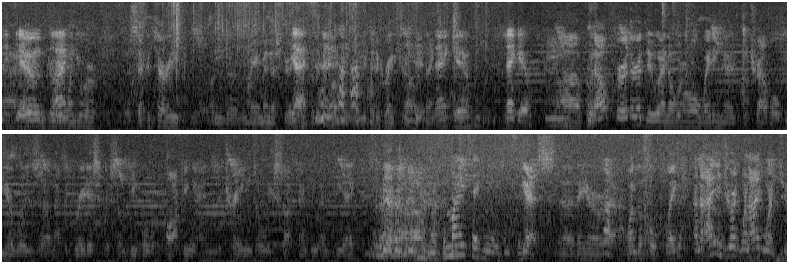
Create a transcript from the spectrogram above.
Thank Uh, you. I enjoyed Glad- When you were the secretary under my administration Yes. for the club, you did a great job. Thank you. Thank you. Thank you. Uh, Without further ado, I know we were all waiting, uh, the travel here was uh, not the greatest for some people with parking and the trains always suck, thank you MTA. Um, The money-taking agency. Yes, uh, they are a wonderful place. And I enjoyed when I went to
